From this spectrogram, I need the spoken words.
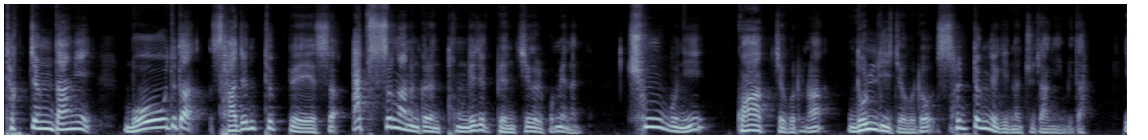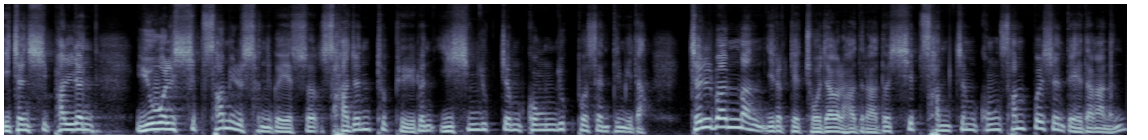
특정 당이 모두 다 사전투표에서 압승하는 그런 통계적 변칙을 보면 충분히 과학적으로나 논리적으로 설득력 있는 주장입니다. 2018년 6월 13일 선거에서 사전투표율은 26.06%입니다. 절반만 이렇게 조작을 하더라도 13.03%에 해당하는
